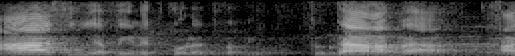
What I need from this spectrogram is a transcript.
אז הוא יבין את כל הדברים. תודה רבה, חג.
